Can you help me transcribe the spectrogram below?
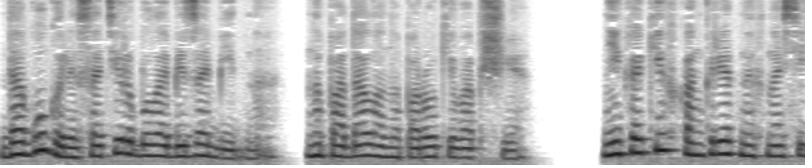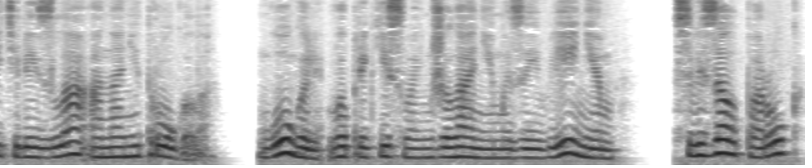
До Гоголя сатира была безобидна, нападала на пороки вообще. Никаких конкретных носителей зла она не трогала. Гоголь, вопреки своим желаниям и заявлениям, связал порок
